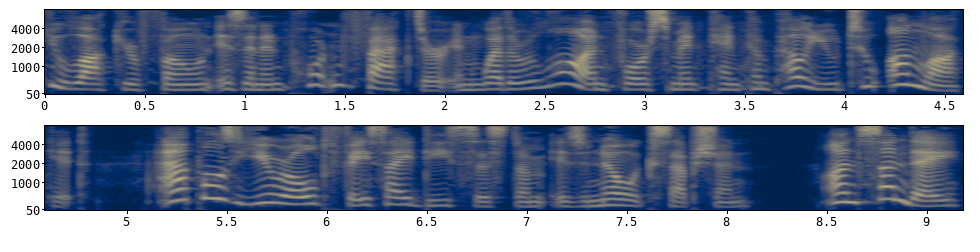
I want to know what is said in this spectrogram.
you lock your phone is an important factor in whether law enforcement can compel you to unlock it. Apple's year old Face ID system is no exception. On Sunday,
